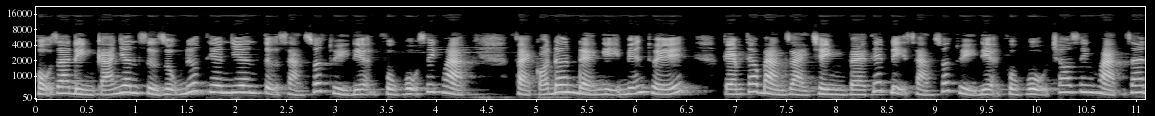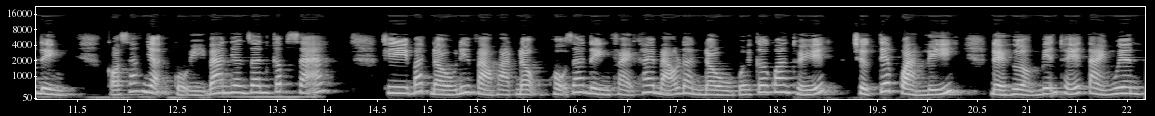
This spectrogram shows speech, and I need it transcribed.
Hộ gia đình cá nhân sử dụng nước thiên nhiên tự sản xuất thủy điện phục vụ sinh hoạt phải có đơn đề nghị miễn thuế kèm theo bản giải trình về thiết bị sản xuất thủy điện phục vụ cho sinh hoạt gia đình có xác nhận của Ủy ban Nhân dân cấp xã. Khi bắt đầu đi vào hoạt động, hộ gia đình phải khai báo lần đầu với cơ quan thuế trực tiếp quản lý để hưởng miễn thuế tài nguyên.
